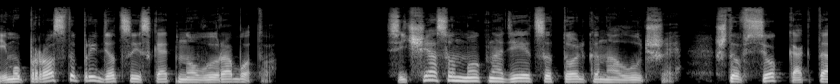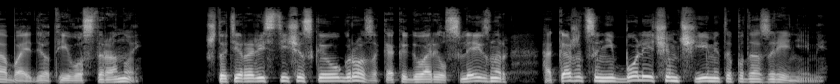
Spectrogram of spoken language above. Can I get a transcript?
Ему просто придется искать новую работу. Сейчас он мог надеяться только на лучшее, что все как-то обойдет его стороной. Что террористическая угроза, как и говорил Слейзнер, окажется не более чем чьими-то подозрениями.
